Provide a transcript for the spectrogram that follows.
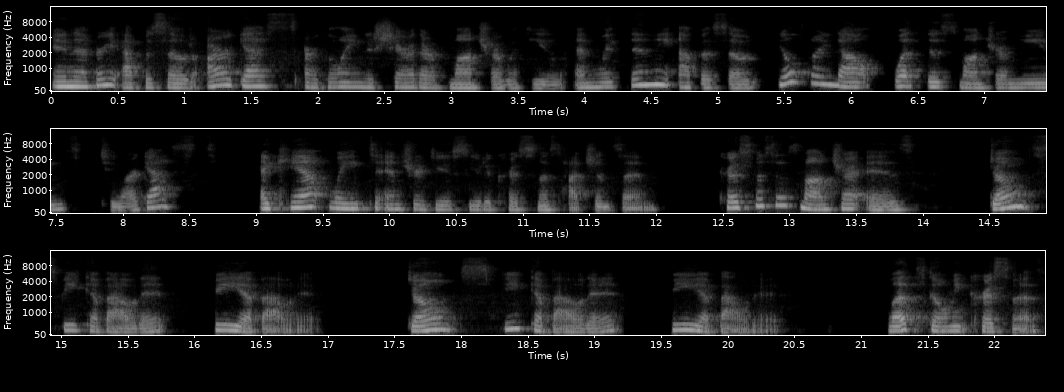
In every episode, our guests are going to share their mantra with you, and within the episode, you'll find out what this mantra means to our guests. I can't wait to introduce you to Christmas Hutchinson. Christmas's mantra is don't speak about it, be about it. Don't speak about it, be about it. Let's go meet Christmas.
